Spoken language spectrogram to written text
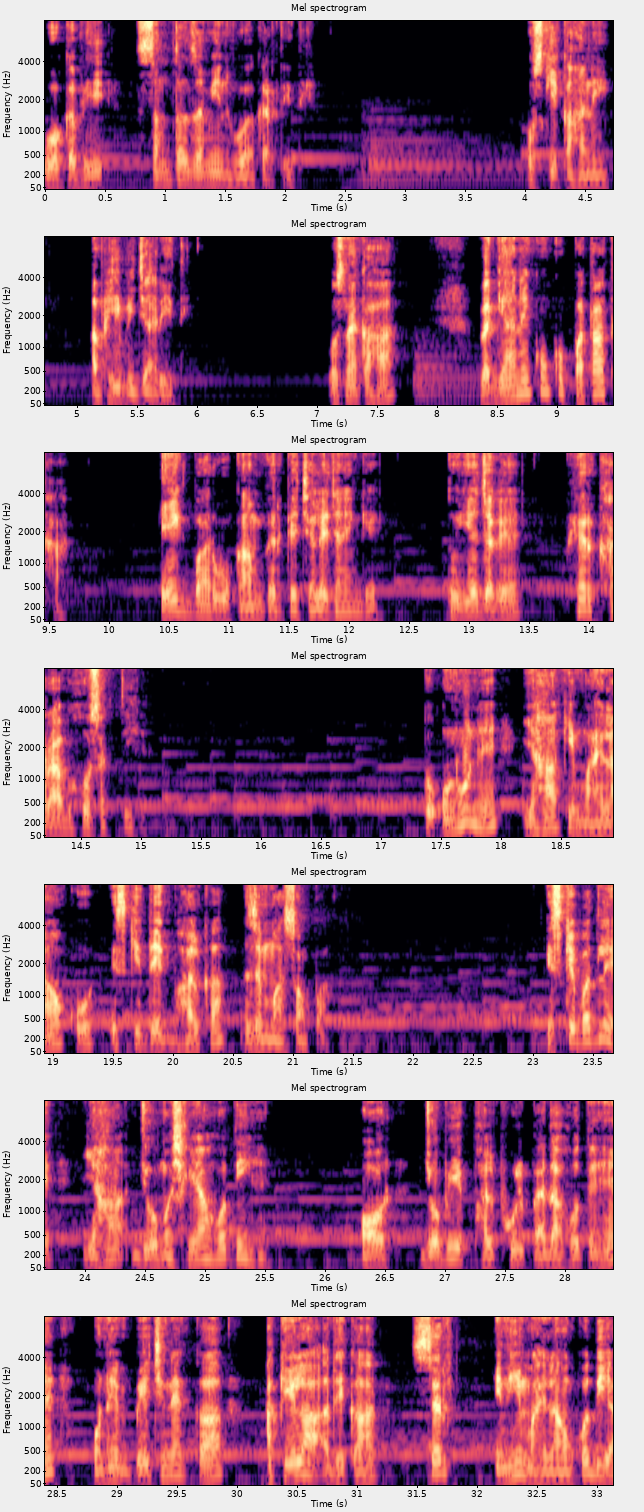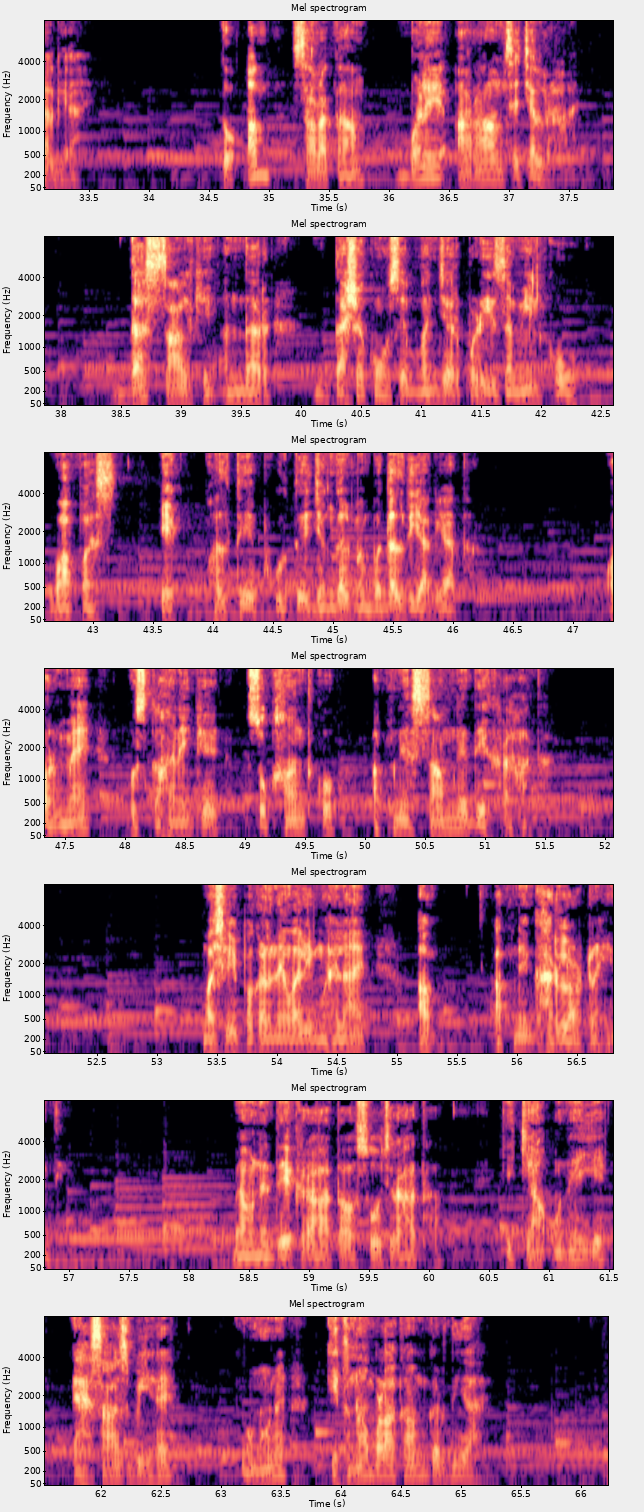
वो कभी समतल ज़मीन हुआ करती थी। उसकी कहानी अभी भी जारी थी। उसने कहा, वैज्ञानिकों को पता था, एक बार वो काम करके चले जाएँगे तो ये जगह फिर खराब हो सकती है। तो उन्होंने यहाँ की महिलाओं को इसकी देखभाल का जिम्मा सौंपा। इसके बदले यहाँ जो मछलियाँ होती हैं और जो भी फल फूल पैदा होते हैं, उन्हें बेचने का अकेला अधिकार सिर्फ़ इन्हीं महिलाओं को दिया गया है। तो अब सारा काम बड़े आराम से चल रहा है। दस साल के अंदर दशकों से बंजर पड़ी ज़मीन को वापस एक फलते फूलते जंगल में बदल दिया गया था। और मैं उस कहानी के सुखांत को अपने सामने देख रहा था। मछली पकड़ने वाली महिलाएँ अब अपने घर लौट रही थी। मैं उन्हें देख रहा था और सोच रहा था कि क्या उन्हें यह एहसास भी है कि उन्होंने कितना बड़ा काम कर दिया है।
